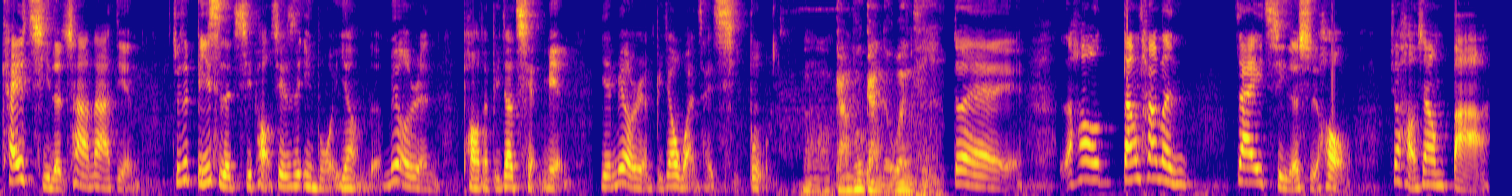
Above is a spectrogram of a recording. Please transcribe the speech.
开启的刹那点，就是彼此的起跑线是一模一样的，没有人跑得比较前面，也没有人比较晚才起步。哦，敢不敢的问题。对，然后当他们在一起的时候，就好像把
